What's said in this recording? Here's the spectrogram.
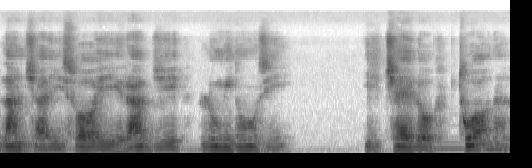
lancia i suoi raggi luminosi, il cielo tuona,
